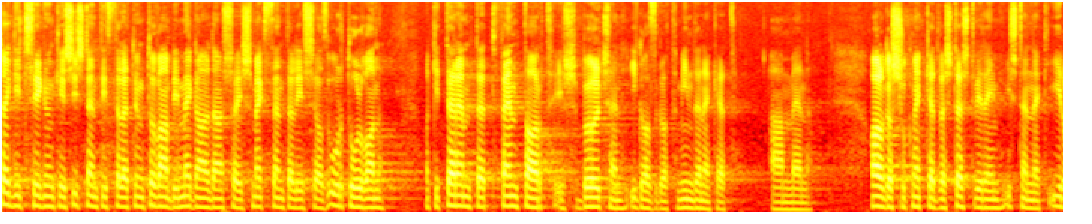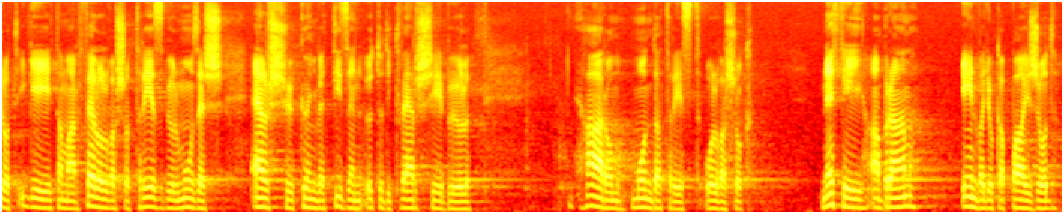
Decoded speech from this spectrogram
Segítségünk és Isten tiszteletünk további megáldása és megszentelése az Úrtól van, aki teremtett, fenntart és bölcsen igazgat mindeneket. Amen. Hallgassuk meg, kedves testvéreim, Istennek írott igéjét a már felolvasott részből, Mózes első könyve 15. verséből. Három mondatrészt olvasok. Ne félj, Abrám, én vagyok a pajzsod,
